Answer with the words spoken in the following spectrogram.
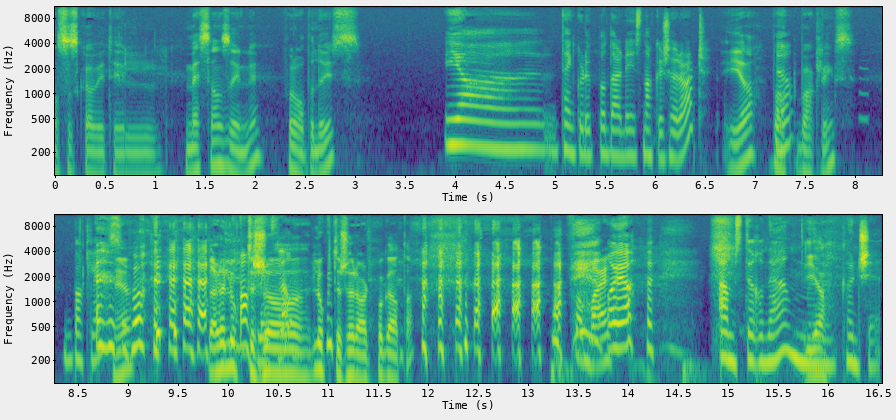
Og så skal vi til, mest sannsynlig, forhåpentligvis ja, tenker du på der de snakker så rart? Ja, bak, baklengs. Baklengs? Ja. Der det lukter så, lukter så rart på gata. For meg. Oh, ja. Amsterdam, Ja. kanskje.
